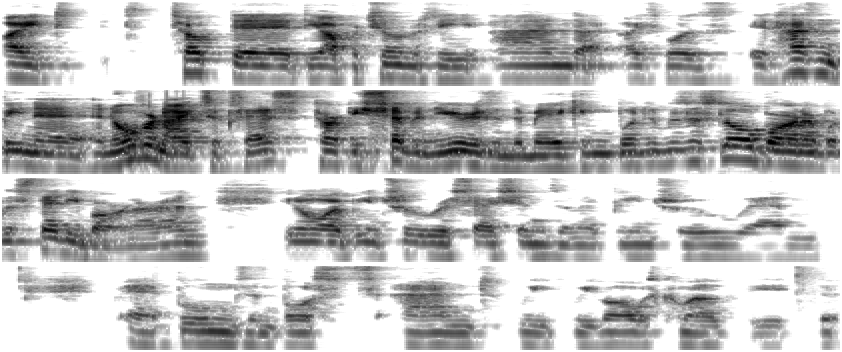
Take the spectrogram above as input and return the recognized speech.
I t- took the the opportunity, and I, suppose it hasn't been a, an overnight success. 37 years in the making, but it was a slow burner, but a steady burner, and you know I've been through recessions and I've been through. Um, uh, booms and busts, and we've we've always come out the, the,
